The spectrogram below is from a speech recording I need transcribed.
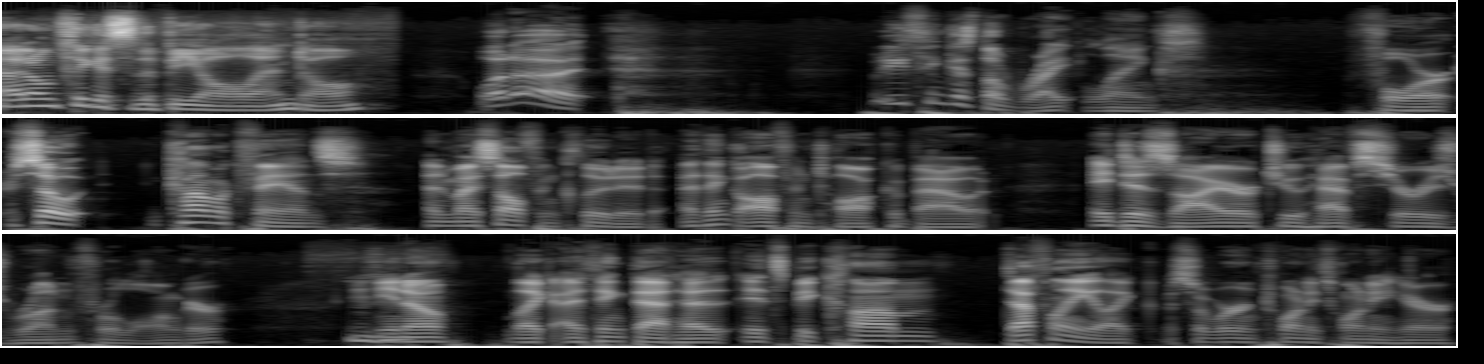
I don't think it's the be all end all. What uh, what do you think is the right length for? So comic fans and myself included, I think often talk about a desire to have series run for longer. You know, like I think that has it's become definitely like so we're in 2020 here.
